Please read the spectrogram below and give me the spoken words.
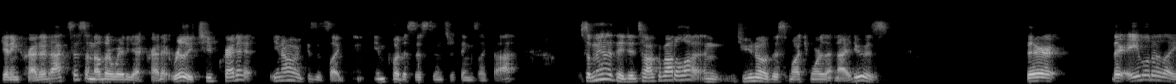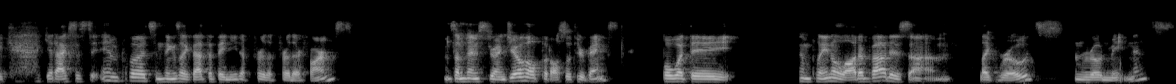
getting credit access, another way to get credit, really cheap credit, you know, because it's like input assistance or things like that something that they did talk about a lot, and you know this much more than I do, is they're they're able to like get access to inputs and things like that that they need up for the for their farms, and sometimes through NGO help, but also through banks. But what they complain a lot about is um, like roads and road maintenance.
